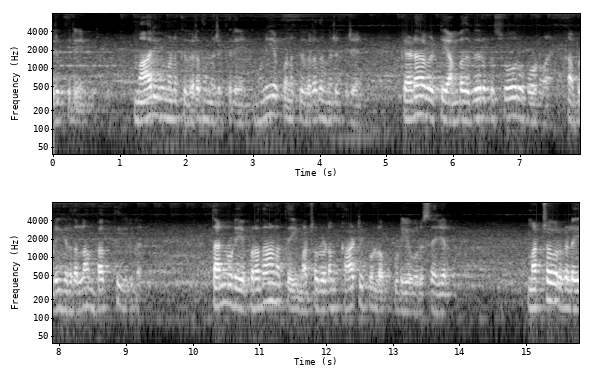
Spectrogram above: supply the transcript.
இருக்கிறேன் மாரியம்மனுக்கு விரதம் இருக்கிறேன் முனியப்பனுக்கு விரதம் இருக்கிறேன் கெடா வெட்டி ஐம்பது பேருக்கு சோறு போடுறேன் அப்படிங்கிறதெல்லாம் பக்தி இல்லை. தன்னுடைய பிரதானத்தை மற்றவரிடம் காட்டிக்கொள்ளக்கூடிய ஒரு செயல். மற்றவர்களை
